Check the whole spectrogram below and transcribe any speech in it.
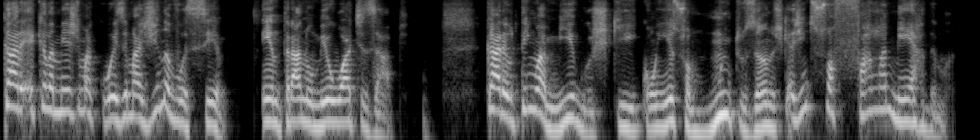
Cara, é aquela mesma coisa. Imagina você entrar no meu WhatsApp. Cara, eu tenho amigos que conheço há muitos anos que a gente só fala merda, mano.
